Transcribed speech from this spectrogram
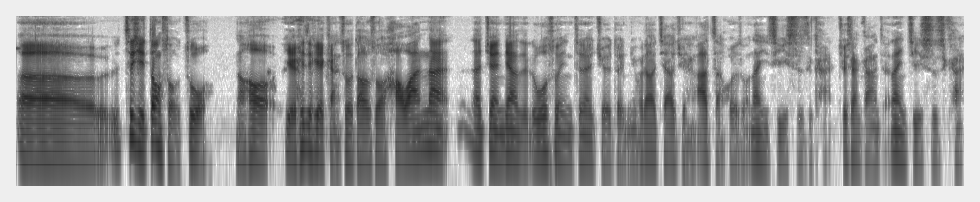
呃，自己动手做，然后也是可以感受到说，好啊，那那既然这样子，如果说你真的觉得你回到家觉得很阿杂，或者说，那你自己试试看，就像刚刚讲，那你自己试试看，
